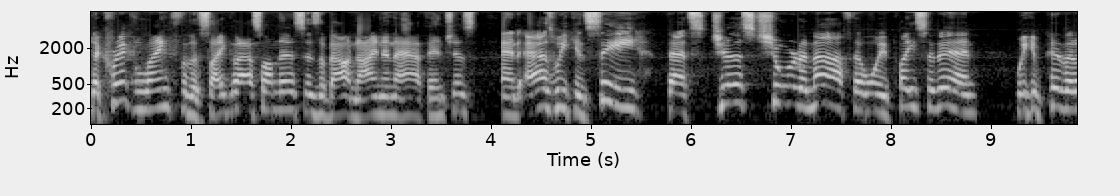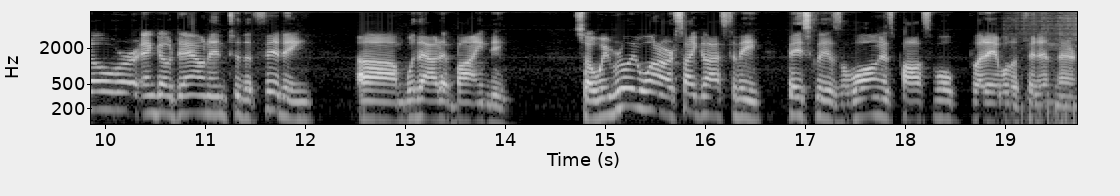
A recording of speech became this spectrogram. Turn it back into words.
The correct length for the sight glass on this is about nine and a half inches. And as we can see, that's just short enough that when we place it in, we can pivot over and go down into the fitting um, without it binding. So we really want our sight glass to be basically as long as possible, but able to fit in there.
